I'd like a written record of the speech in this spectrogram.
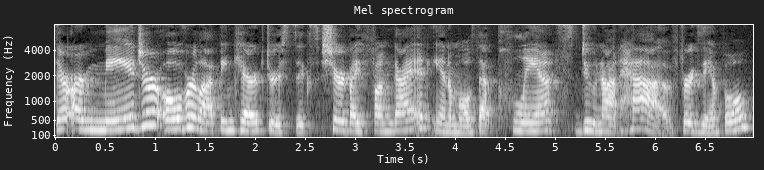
There are major overlapping characteristics shared by fungi and animals that plants do not have. For example,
